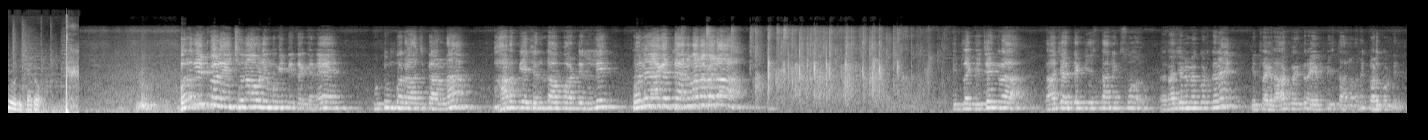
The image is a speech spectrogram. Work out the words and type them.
ನುಡಿದರು. ಬರೆದಿಟ್ಕೊಳ್ಳಿ ಚುನಾವಣೆ ಮುಗಿತಿದ್ದಕ್ಕನೆ ಕುಟುಂಬ ರಾಜಕಾರಣ ಭಾರತೀಯ ಜನತಾ ಪಾರ್ಟಿಯಲ್ಲಿ ಕೊನೆ ಆಗತ್ತೆ, ಅನುಮಾನ ಬೇಡ. ಇತ್ಲಾಗ ವಿಜೇಂದ್ರ ರಾಜ್ಯಾಧ್ಯಕ್ಷ ಸ್ಥಾನಕ್ಕೆ ಸ್ವ, ರಾಜೀನಾಮೆ ಕೊಡ್ತಾನೆ ಇತ್ಲಾಗ ರಾಘವೇಂದ್ರ ಎಂ ಪಿ ಸ್ಥಾನವನ್ನು ಕಳ್ಕೊಂಡಿದ್ದ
